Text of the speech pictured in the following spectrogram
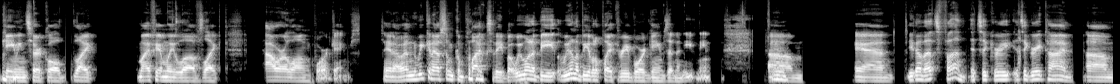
gaming circle. Like my family loves like hour long board games. You know, and we can have some complexity, but we want to be we want to be able to play three board games in an evening. Mm. Um, and you know that's fun. It's a great it's a great time. Um,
